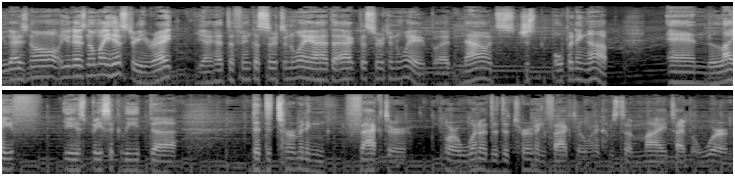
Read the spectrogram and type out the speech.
you guys know you guys know my history right? Yeah, I had to think a certain way I had to act a certain way but now it's just opening up and life is basically the the determining factor or one of the determining factor when it comes to my type of work.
